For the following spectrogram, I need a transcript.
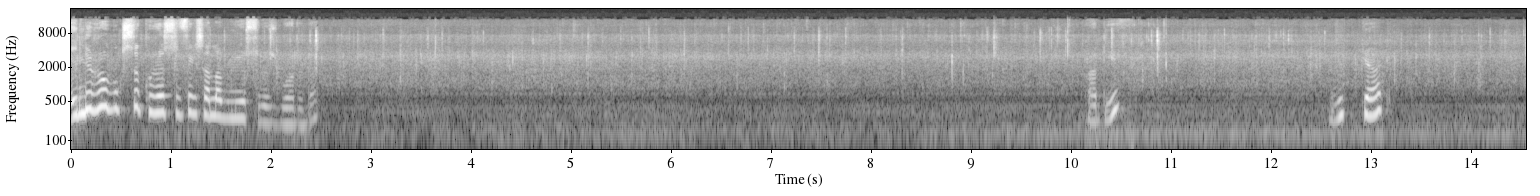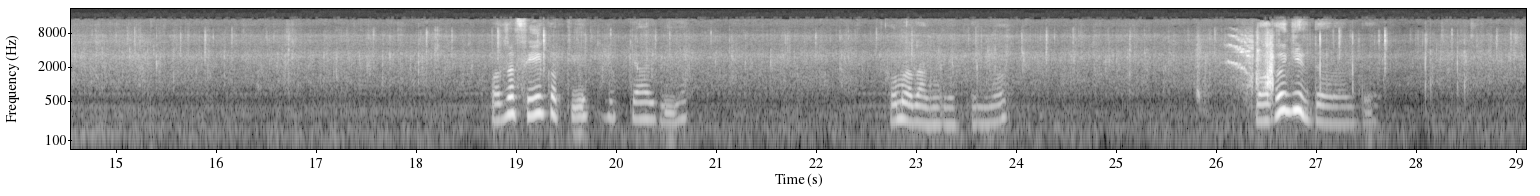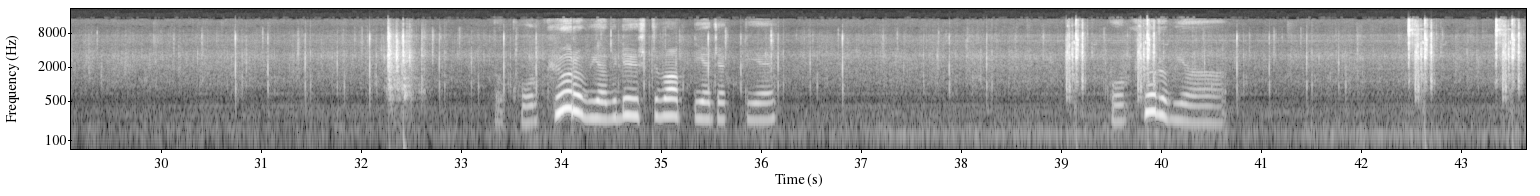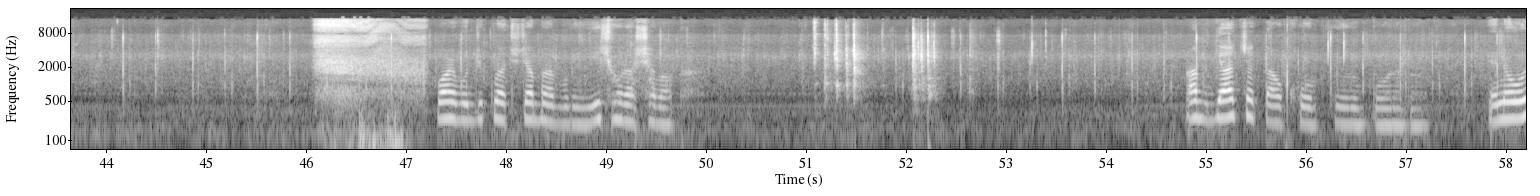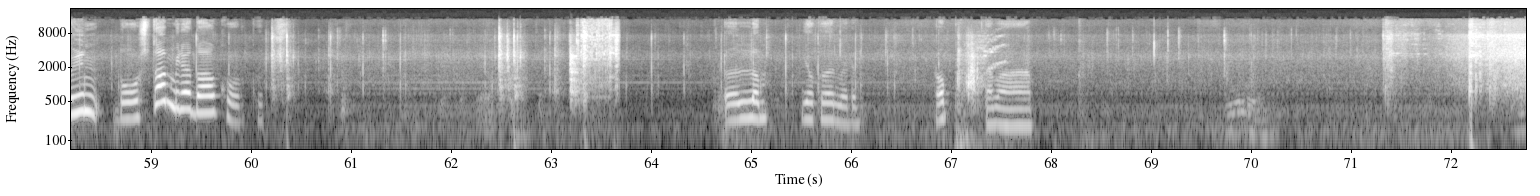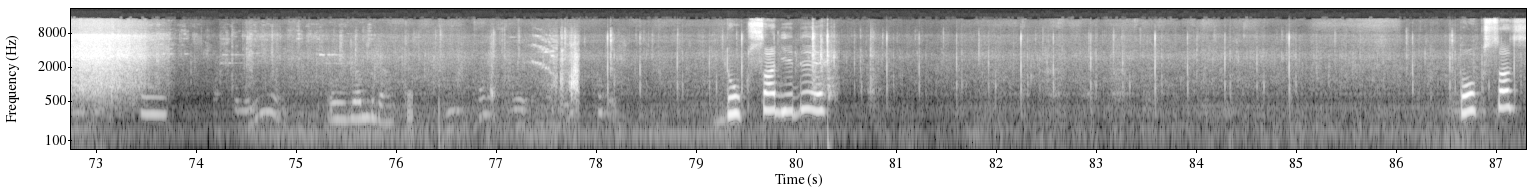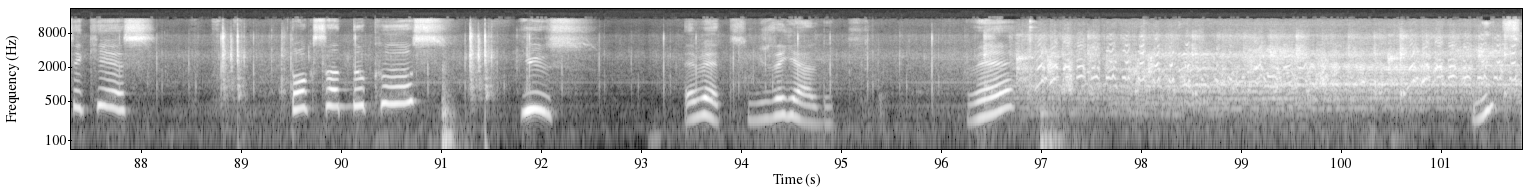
50 Robux'ta Crucifix alabiliyorsunuz bu arada. Hadi. Git gel. Bazen fake atıyor. Gidip gelmiyor. Sonradan geliyor. Baga girdi herhalde. Ya korkuyorum ya bir de üstüme atlayacak diye. Korkuyorum ya. Maymuncukla açacağım ben burayı. Hiç uğraşamam. Abi gerçekten korkuyorum bu arada. Yani oyun doğuştan bile daha korkunç. Öldüm. Yok ölmedim. Hop tamam. Uyuyacağım birazdan. 97 98 99 100 Evet 100'e geldik. Ve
